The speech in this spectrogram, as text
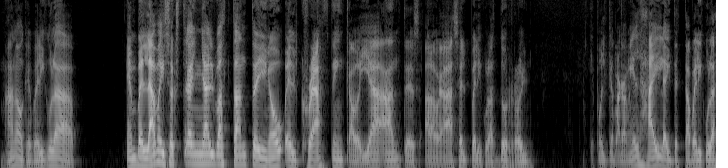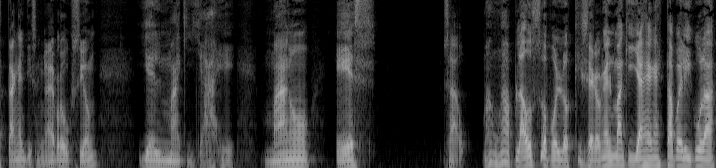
mano, qué película. En verdad me hizo extrañar bastante, you know, el crafting que había antes a la hora de hacer películas de horror. Porque para mí el highlight de esta película está en el diseño de producción y el maquillaje. Mano, es. O sea, un aplauso por los que hicieron el maquillaje en esta película.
